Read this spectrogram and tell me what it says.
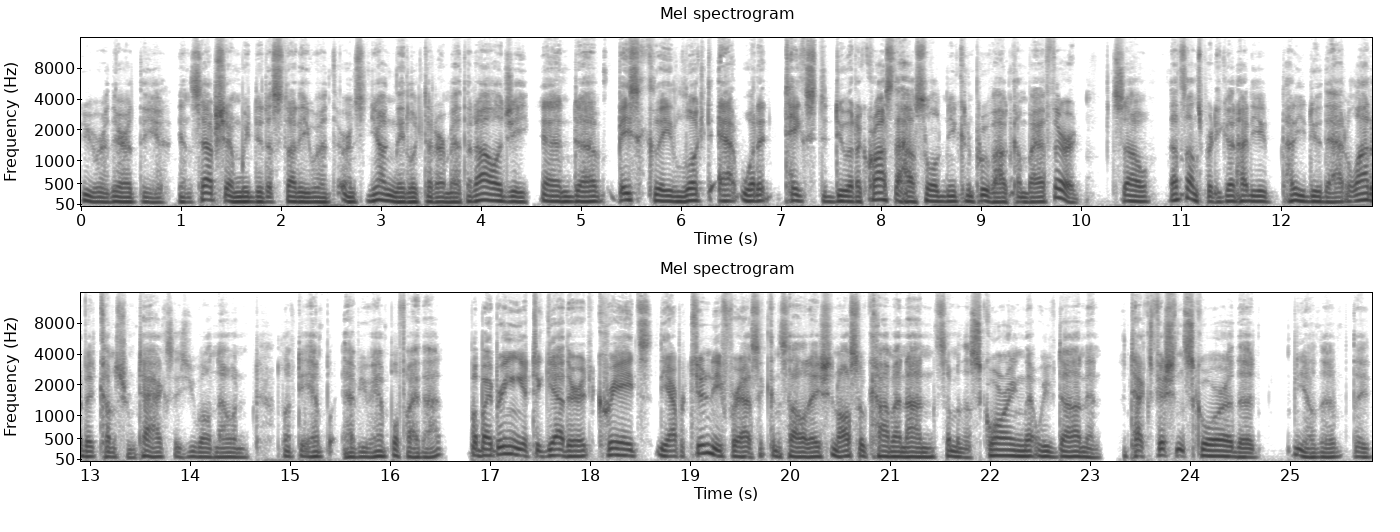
you were there at the inception, we did a study with Ernst Young. They looked at our methodology and uh, basically looked at what it takes to do it across the household, and you can improve outcome by a third. So that sounds pretty good. How do you how do you do that? A lot of it comes from tax, as you well know, and love to ampl- have you amplify that. But by bringing it together, it creates the opportunity for asset consolidation. Also, comment on some of the scoring that we've done and the tax efficient score, the you know the the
